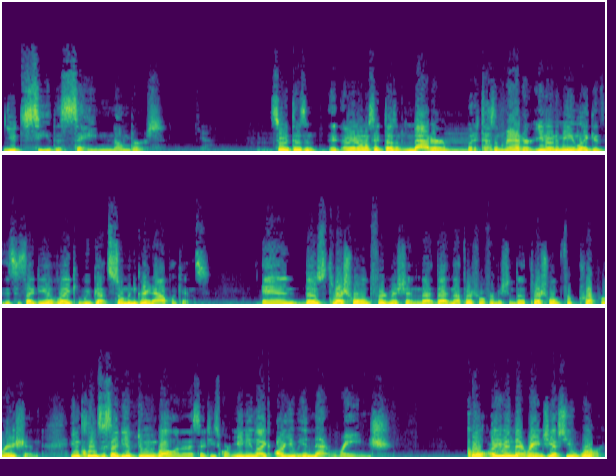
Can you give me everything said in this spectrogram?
you'd see the same numbers. Yeah. So it doesn't. It, I mean, I don't want to say it doesn't matter, mm. but it doesn't matter. You know what I mean? Like it's, it's this idea of like we've got so many great applicants, And those threshold for admission, that, that not threshold for admission, the threshold for preparation includes this idea of doing well on an SAT score, meaning like, are you in that range? Cool. Are you in that range? Yes, you were.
